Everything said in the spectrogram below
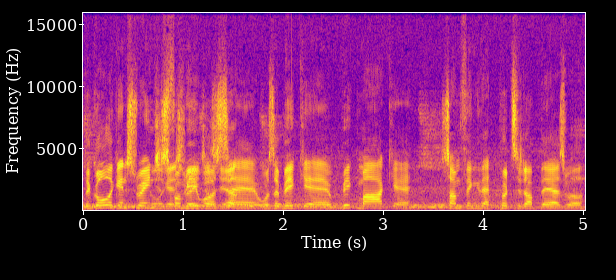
the goal against Rangers goal against for me Rangers, was yeah. uh, was a big uh, big mark, uh, something that puts it up there as well.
